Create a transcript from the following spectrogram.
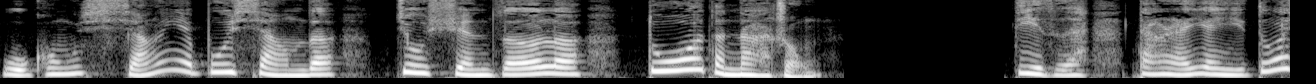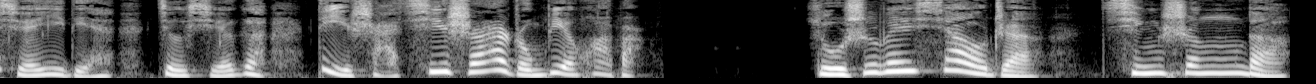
悟空想也不想的就选择了多的那种。弟子当然愿意多学一点，就学个地煞七十二种变化吧。祖师微笑着，轻声的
